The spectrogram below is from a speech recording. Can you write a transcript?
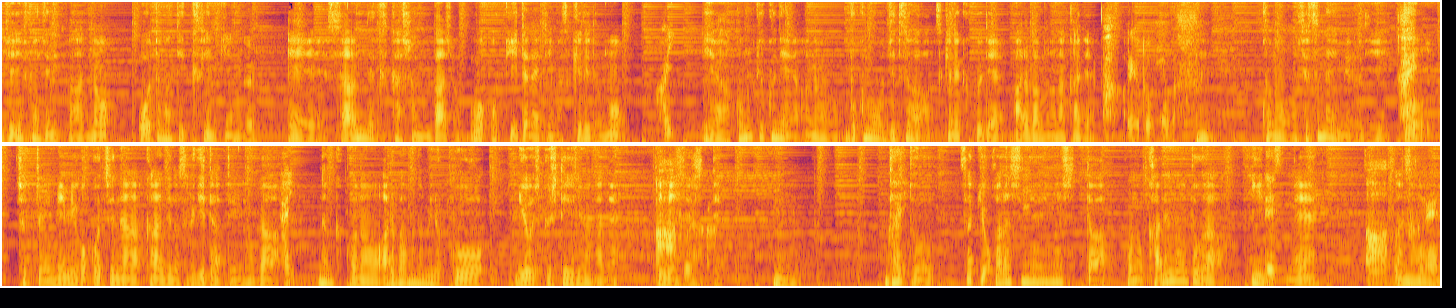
ージェニファー・ジュニパーのオートマティック・シンキング、えーサウンドエクスカーションバージョンをお聴きいただいていますけれどもはい、いやーこの曲ねあの僕も実は好きな曲でアルバムの中で、あありがとうございます。うん、この切ないメロディーと、はい。ちょっと耳心地な感じのするギターというのが、はい。なんかこのアルバムの魅力を凝縮しているようなねイメージがあって。うん。で、はいあとさっきお話にありましたこの鐘の音がいいですね。ああ、そうですかね。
